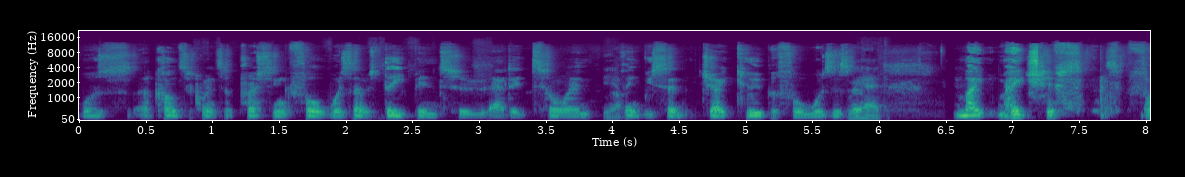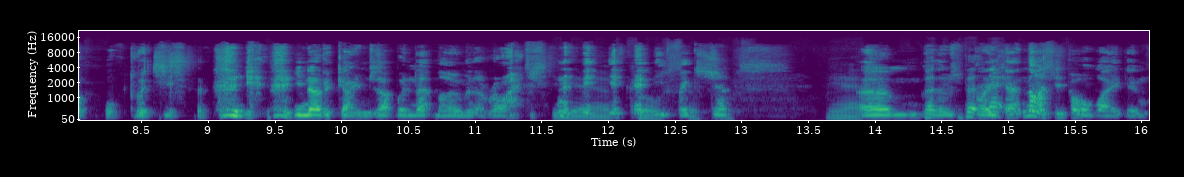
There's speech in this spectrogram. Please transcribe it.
was a consequence of pressing forwards. That was deep into added time. Yeah. I think we sent Jake Cooper forwards as We a had. Make, makeshift forward, which is you know the game's up when that moment arrives. Yeah, of Any fixture. Yeah. Um, But- was but breakout. that- Nicely put away again.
